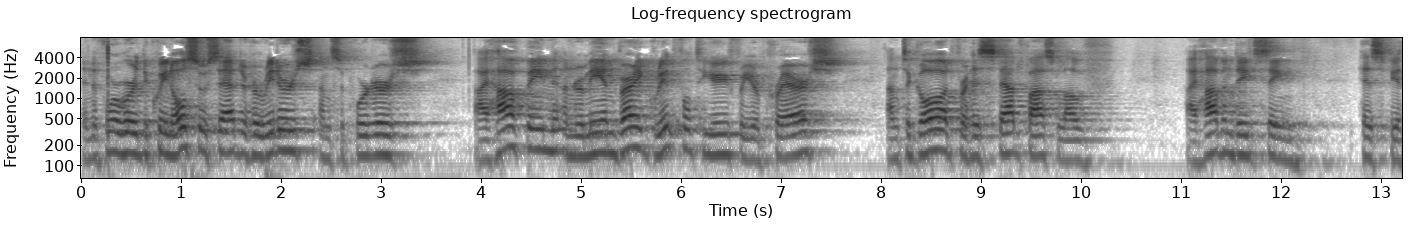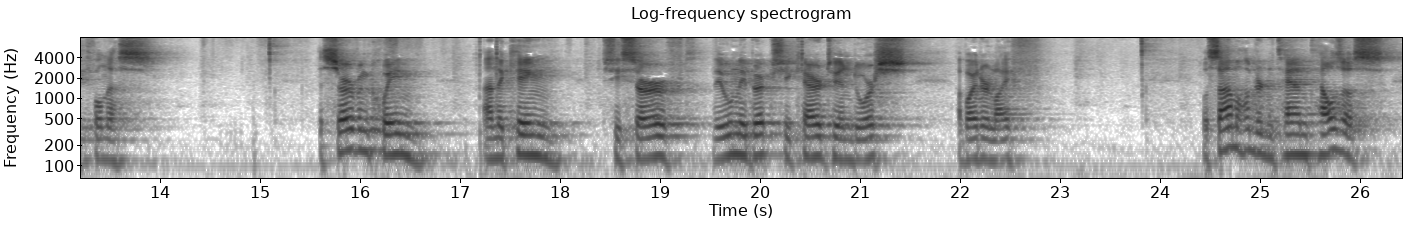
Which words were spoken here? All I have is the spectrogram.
In the foreword, the Queen also said to her readers and supporters, I have been and remain very grateful to you for your prayers and to God for his steadfast love. I have indeed seen his faithfulness the servant queen and the king she served, the only book she cared to endorse about her life. Well, Psalm 110 tells us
